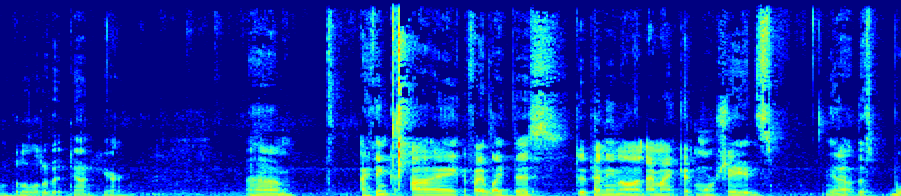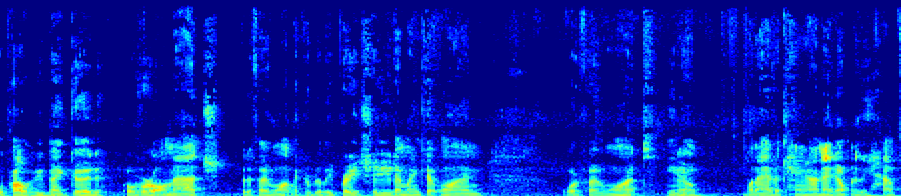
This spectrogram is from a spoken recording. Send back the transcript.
I'll put a little bit down here. Um, I think I, if I like this, depending on, I might get more shades. You know, this will probably be my good overall match, but if I want like a really bright shade, I might get one. Or if I want, you know, when I have a tan, I don't really have,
